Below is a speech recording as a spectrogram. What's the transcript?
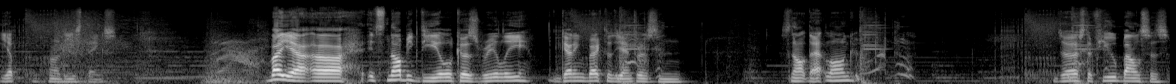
Yep, one of these things. But yeah, uh, it's not a big deal because really getting back to the entrance and it's not that long. Just a few bounces.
